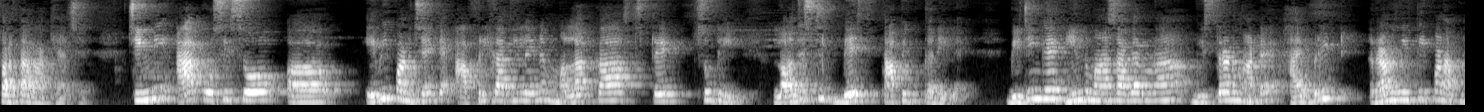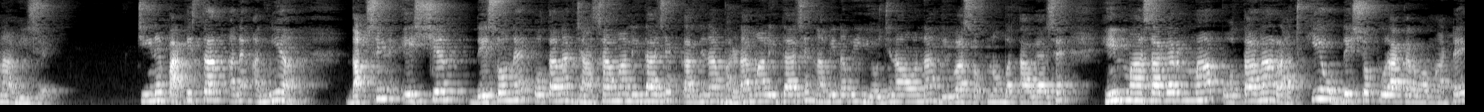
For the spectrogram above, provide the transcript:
ફરતા રાખ્યા છે. ચીનની આ કોશિશો એવી પણ છે કે આફ્રિકાથી લઈને મલાક્કા સ્ટ્રેટ સુધી લોજિસ્ટિક બેઝ સ્થાપિત કરી લે. બીજિંગે હિન્દ મહાસાગરના વિસ્તરણ માટે હાઇબ્રિડ રણનીતિ પણ અપનાવી છે. ચીને, પાકિસ્તાન અને અન્ય દક્ષિણ એશિયન દેશોને પોતાના ઝાંસામાં લીધા છે, કર્જના ભરડામાં લીધા છે નવી નવી યોજનાઓના દીવા સ્વપ્નો બતાવ્યા છે. હિન્દ મહાસાગરમાં પોતાના રાજકીય ઉદ્દેશો પૂરા કરવા માટે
